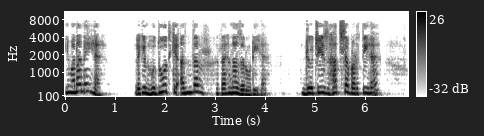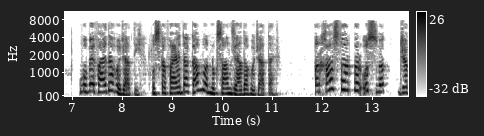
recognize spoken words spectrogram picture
یہ منع نہیں ہے، لیکن حدود کے اندر رہنا ضروری ہے۔ جو چیز حد سے بڑھتی ہے، وہ بے فائدہ ہو جاتی ہے۔ اس کا فائدہ کم اور نقصان زیادہ ہو جاتا ہے۔ اور خاص طور پر اس وقت جب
